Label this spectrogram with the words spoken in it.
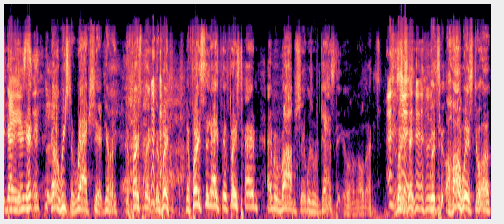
in the I days. yeah, yeah, you know, we used to rack shit. You know, the first, the first, the first thing I, the first time I ever robbed shit was with gas station. Oh, hold on, was, was a hardware store.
